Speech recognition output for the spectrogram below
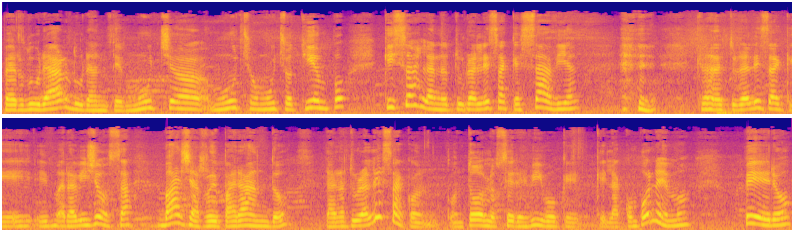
perdurar durante mucho, mucho, mucho tiempo. Quizás la naturaleza que es sabia, la naturaleza que es maravillosa, vaya reparando la naturaleza con, todos los seres vivos que, que la componemos, pero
